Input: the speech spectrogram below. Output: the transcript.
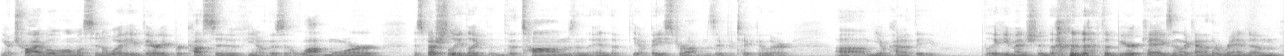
you know, tribal almost in a way, very percussive. You know, there's a lot more, especially like the, toms and, and the you know, bass drums in particular. Um, you know, kind of the, like you mentioned, the, the, the beer kegs and like kind of the random,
